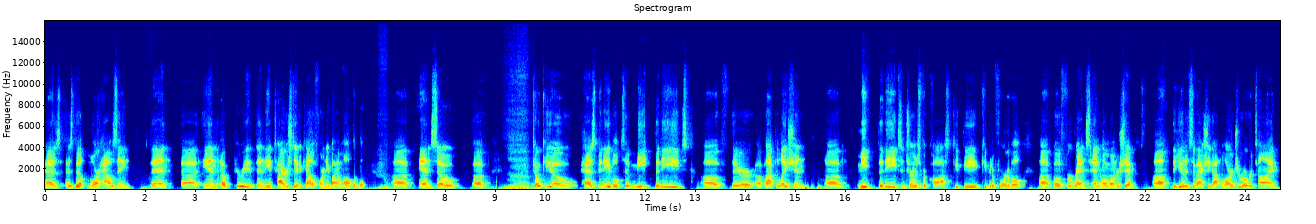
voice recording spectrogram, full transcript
has has built more housing than uh, in a period than the entire state of California by a multiple. and so Tokyo has been able to meet the needs of their population, um, meet the needs in terms of a cost, keep the keep it affordable, uh, both for rents and home ownership. Uh, the units have actually gotten larger over time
